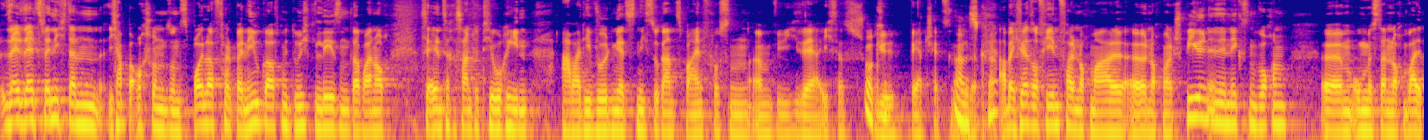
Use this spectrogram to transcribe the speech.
selbst, wenn ich dann, ich habe auch schon so einen Spoiler-Thread bei NeoGAF mit durchgelesen, da waren auch sehr interessante Theorien, aber die würden jetzt nicht so ganz beeinflussen, ähm, wie sehr ich das Spiel Okay. wertschätzen Alles würde. klar. Aber ich werde es auf jeden Fall nochmal äh, noch mal spielen in den nächsten Wochen, ähm, um es dann noch, weil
